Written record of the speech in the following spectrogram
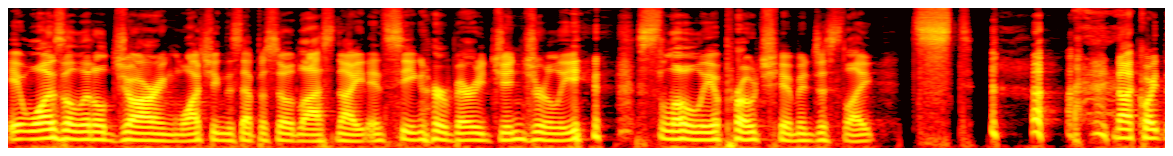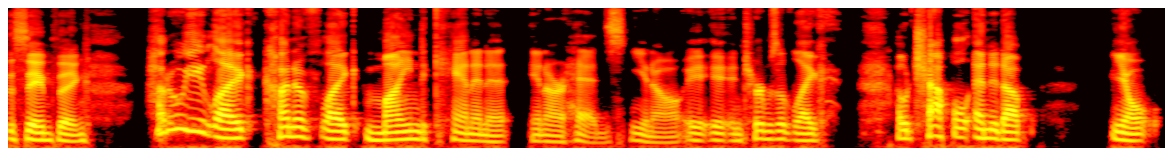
it was a little jarring watching this episode last night and seeing her very gingerly, slowly approach him and just like, not quite the same thing. How do we like kind of like mind canon it in our heads, you know, i- i- in terms of like how Chapel ended up, you know,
